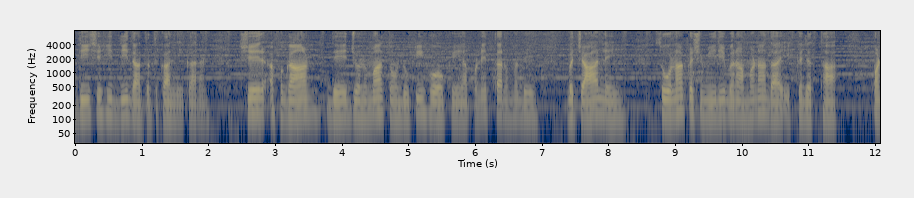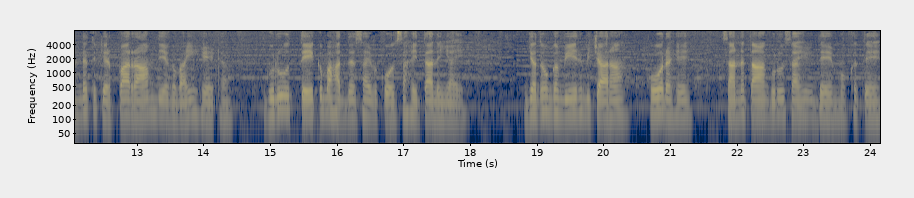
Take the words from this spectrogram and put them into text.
ਦੀ ਸ਼ਹੀਦੀ ਦਾ ਤਤਕਾਲੀ ਕਾਰਨ ਸ਼ੇਰ ਅਫਗਾਨ ਦੇ ਜ਼ੁਲਮਾਂ ਤੋਂ ਦੁਖੀ ਹੋ ਕੇ ਆਪਣੇ ਧਰਮ ਦੇ ਬਚਾਅ ਲਈ 16 ਕਸ਼ਮੀਰੀ ਬ੍ਰਾਹਮਣਾਂ ਦਾ ਇੱਕ ਜੱਥਾ, ਪੰਡਿਤ ਕਿਰਪਾ ਰਾਮ ਦੀ ਅਗਵਾਈ ਹੇਠ ਗੁਰੂ ਤੇਗ ਬਹਾਦਰ ਸਾਹਿਬ ਕੋਲ ਸਹਾਇਤਾ ਲਈ ਆਏ। ਜਦੋਂ ਗੰਭੀਰ ਵਿਚਾਰਾਂ ਹੋ ਰਹੇ ਸਨ ਤਾਂ ਗੁਰੂ ਸਾਹਿਬ ਦੇ ਮੁਖ ਤੇ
